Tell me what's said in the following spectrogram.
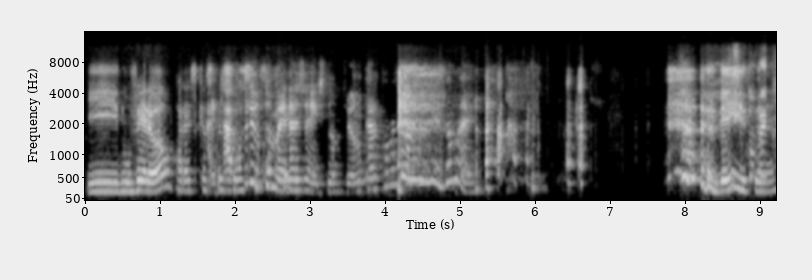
E no verão, parece que as Aí tá pessoas. Tá frio também, né, gente? No frio eu não quero conversar com ninguém também. Bem isso, Conver... né?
